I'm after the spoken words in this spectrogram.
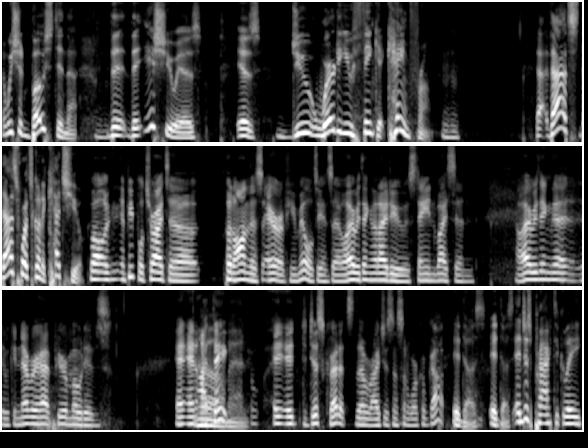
and we should boast in that. The the issue is is do where do you think it came from? Mm-hmm. That that's that's what's going to catch you. Well, and people try to put on this air of humility and say, "Well, everything that I do is stained by sin. Everything that we can never have pure motives." And, and I Oh, think man. it, it discredits the righteousness and work of God. It does. It does. And just practically,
